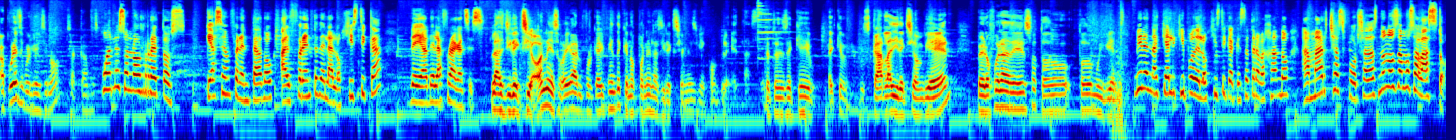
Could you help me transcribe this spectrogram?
apúrense porque si no, sacamos. ¿Cuáles son los retos que has enfrentado al frente de la logística de Adela Fragrances? Las direcciones, oigan, porque hay gente que no pone las direcciones bien completas. Entonces hay que, hay que buscar la dirección bien, pero fuera de eso, todo, todo muy bien. Miren aquí al equipo de logística que está trabajando a marchas forzadas. No nos damos abasto.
